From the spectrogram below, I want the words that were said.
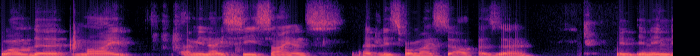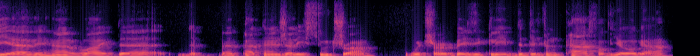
Well, the my, I mean, I see science, at least for myself, as a in, in India, they have like the the Patanjali Sutra, which are basically the different path of yoga.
